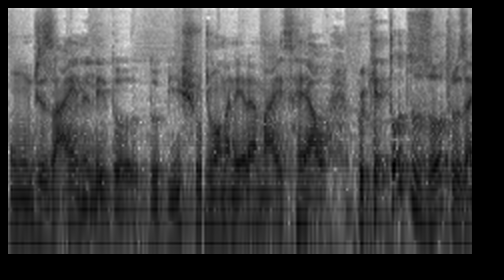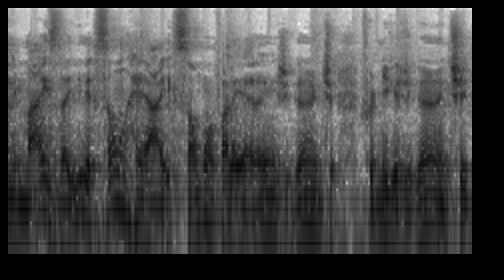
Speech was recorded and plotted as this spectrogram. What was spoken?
um design ali do, do bicho de uma maneira mais real, porque todos os outros animais da ilha são reais, são, como eu falei, aranha gigante, formiga gigante,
